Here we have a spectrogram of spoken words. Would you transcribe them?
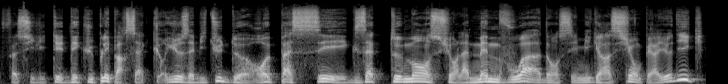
facilité décuplée par sa curieuse habitude de repasser exactement sur la même voie dans ses migrations périodiques,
